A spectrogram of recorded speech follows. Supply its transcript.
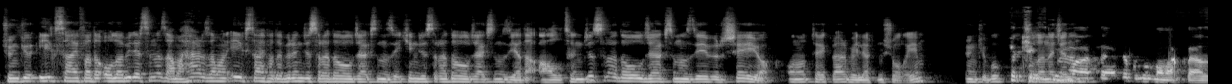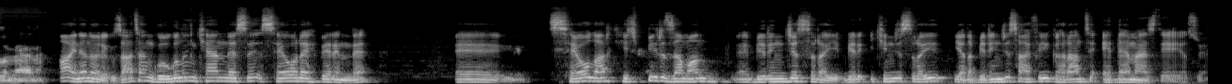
Çünkü ilk sayfada olabilirsiniz ama her zaman ilk sayfada birinci sırada olacaksınız, ikinci sırada olacaksınız ya da altıncı sırada olacaksınız diye bir şey yok. Onu tekrar belirtmiş olayım. Çünkü bu Kesin kullanıcının... vaatlerde bulunmamak lazım yani. Aynen öyle. Zaten Google'ın kendisi SEO rehberinde e, SEO'lar hiçbir zaman e, birinci sırayı, bir ikinci sırayı ya da birinci sayfayı garanti edemez diye yazıyor.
